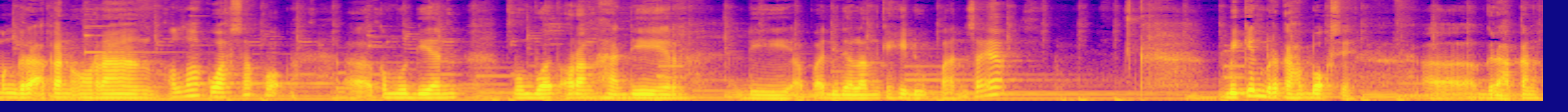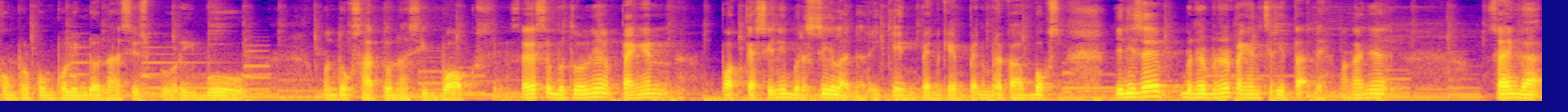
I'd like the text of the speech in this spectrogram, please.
menggerakkan orang. Allah kuasa kok uh, kemudian membuat orang hadir di apa di dalam kehidupan. Saya bikin berkah box ya. Uh, gerakan kumpul-kumpulin donasi 10 ribu untuk satu nasi box. Saya sebetulnya pengen podcast ini bersih lah dari campaign-campaign berkah box. Jadi saya bener-bener pengen cerita deh. Makanya saya nggak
